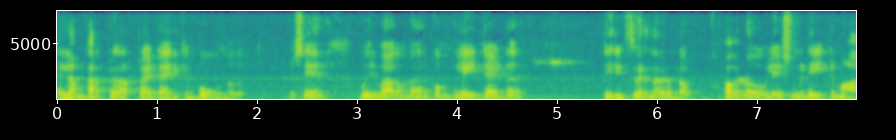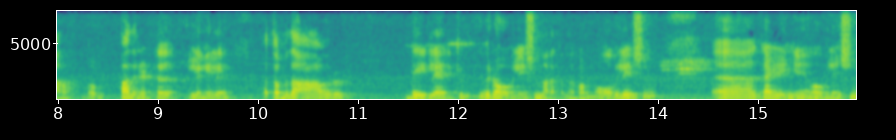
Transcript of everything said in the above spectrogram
എല്ലാം കറക്റ്റ് കറക്റ്റായിട്ടായിരിക്കും പോകുന്നത്. പക്ഷേ ഭൂരിഭാഗം പേർക്കും ലേറ്റായിട്ട് പീരീഡ്സ് വരുന്നവരുണ്ടാവും. അപ്പോൾ അവരുടെ ഓവുലേഷന്റെ ഡേറ്റ് മാറും. ഇപ്പം പതിനെട്ട് അല്ലെങ്കിൽ പത്തൊമ്പത് ആ ഒരു ഡേറ്റിലായിരിക്കും ഇവർ ഓവുലേഷൻ നടക്കുന്നത്. അപ്പം ഓവുലേഷൻ കഴിഞ്ഞ് ഓവുലേഷൻ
